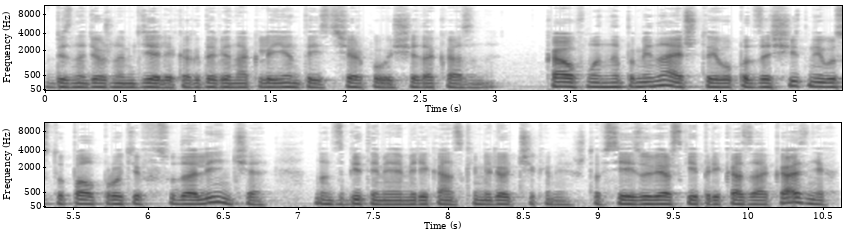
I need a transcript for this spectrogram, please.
в безнадежном деле, когда вина клиента исчерпывающе доказана. Кауфман напоминает, что его подзащитный выступал против суда Линча над сбитыми американскими летчиками, что все изуверские приказы о казнях,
